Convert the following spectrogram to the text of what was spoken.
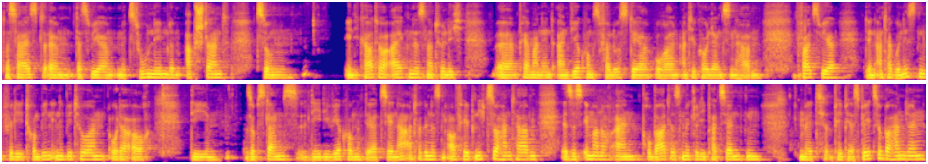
Das heißt, ähm, dass wir mit zunehmendem Abstand zum Indikatorereignis natürlich äh, permanent einen Wirkungsverlust der oralen Antikoagulanzen haben. Falls wir den Antagonisten für die Thrombin-Inhibitoren oder auch die Substanz, die die Wirkung der CNA-Antagonisten aufhebt, nicht zur Hand haben, ist es immer noch ein probates Mittel, die Patienten mit PPSB zu behandeln.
